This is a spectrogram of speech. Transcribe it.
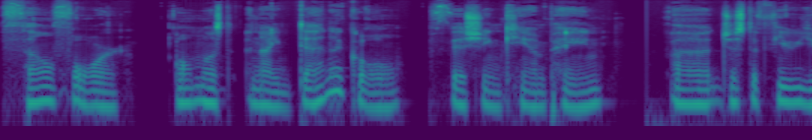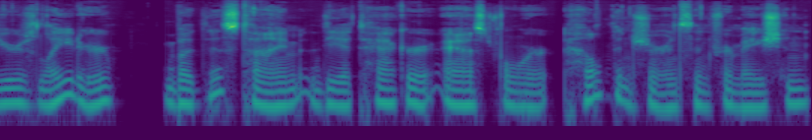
fell for almost an identical phishing campaign uh, just a few years later. But this time, the attacker asked for health insurance information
